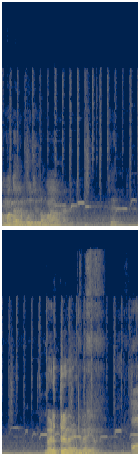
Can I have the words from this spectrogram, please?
அம்மா காதில் பூ வச்சிடலாமா? சரி. வெளுத்துருவேன் ரெண்டு பேரையும். A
